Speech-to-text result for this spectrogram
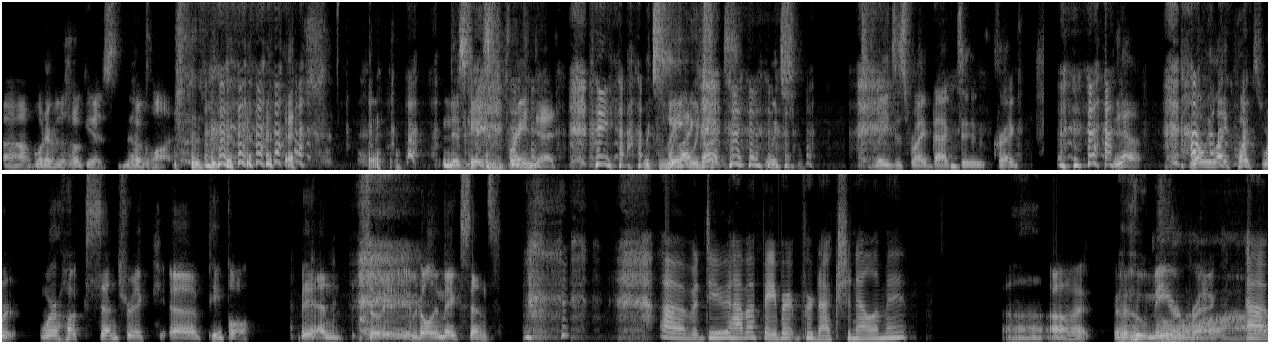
Uh, whatever the hook is, the hook line. In this case, it's brain dead, yeah. which We lead, like which, hooks. which leads us right back to Craig. yeah. Well, we like hooks. We're we're hook centric uh, people, and so it, it would only make sense. um, do you have a favorite production element? Uh, oh, that who me or Craig? Uh,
